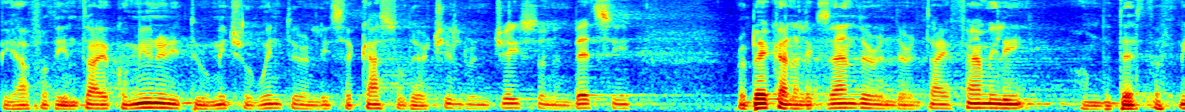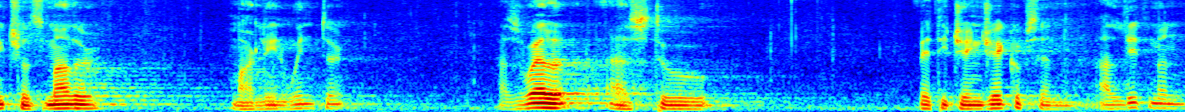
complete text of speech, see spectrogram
behalf of the entire community to Mitchell Winter and Lisa Castle, their children, Jason and Betsy, Rebecca and Alexander, and their entire family on the death of Mitchell's mother, Marlene Winter, as well as to Betty Jane Jacobs and Al Littman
